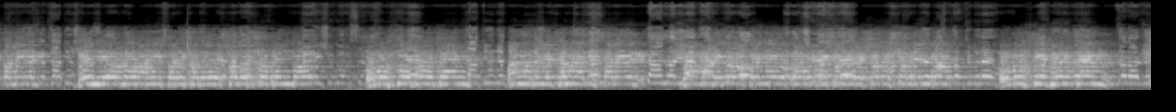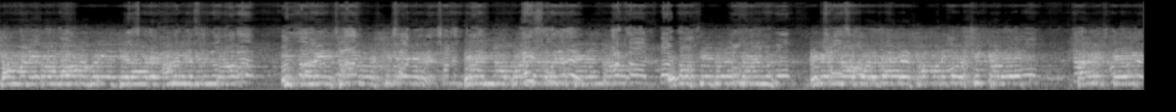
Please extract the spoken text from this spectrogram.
জামাত ইসলামের কেন্দ্রীয় নির্বাহী পরিষদের সদস্যবৃন্দ উপস্থিত হয়েছেন বাংলাদেশ ইসলামের সম্মানিত কেন্দ্রীয় পরিষদের সদস্যবৃন্দ উপস্থিত হয়েছেন সম্মানিত মহানগরী জেলার আমিরবৃন্দ ইসলামী ছাত্র শিবিরের বিভিন্ন হয়েছেন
